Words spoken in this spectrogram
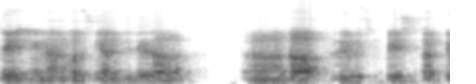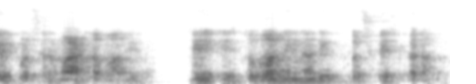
ਤੇ ਇਹਨਾਂ ਨੂੰ ਅਸੀਂ ਅੱਜ ਜਿਹੜਾ ਅਦਾਲਤ ਦੇ ਵਿੱਚ ਪੇਸ਼ ਕਰਕੇ ਪੁਲਿਸ ਰਿਮਾਂਡ ਲਵਾਂਗੇ। ਤੇ ਇਸ ਤੋਂ ਬਾਅਦ ਇਹਨਾਂ ਦੀ ਪੁੱਛਗਿੱਛ ਕਰਾਂਗੇ।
